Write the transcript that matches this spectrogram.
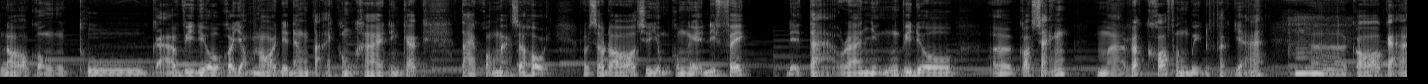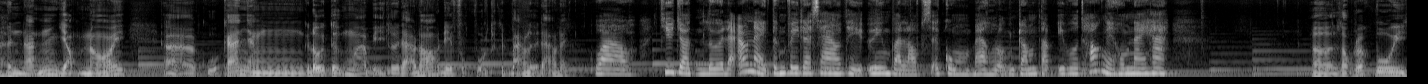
nó còn thu cả video có giọng nói để đăng tải công khai trên các tài khoản mạng xã hội, rồi sau đó sử dụng công nghệ deepfake để tạo ra những video ờ, có sẵn mà rất khó phân biệt được thật giả. À, có cả hình ảnh giọng nói à, của cá nhân cái đối tượng mà bị lừa đảo đó để phục vụ cho kịch bản lừa đảo đấy. Wow, chiêu trò lừa đảo này tinh vi ra sao thì Uyên và Lộc sẽ cùng bàn luận trong tập Evo Talk ngày hôm nay ha. Ờ, Lộc rất vui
